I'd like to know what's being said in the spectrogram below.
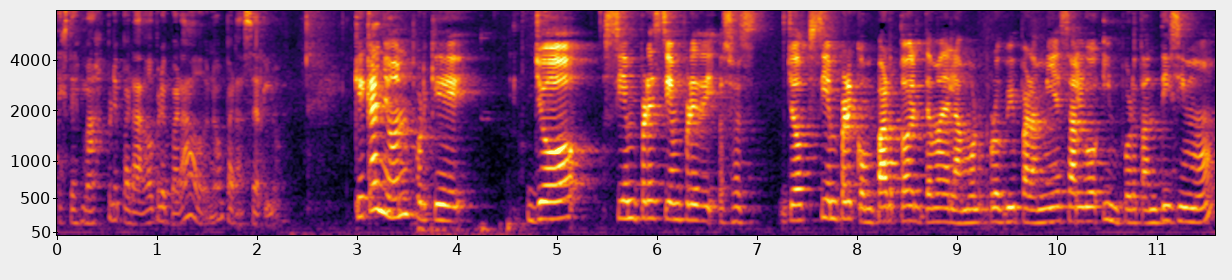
estés más preparado, preparado, ¿no? Para hacerlo. Qué cañón, porque yo siempre, siempre, o sea, yo siempre comparto el tema del amor propio y para mí es algo importantísimo.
